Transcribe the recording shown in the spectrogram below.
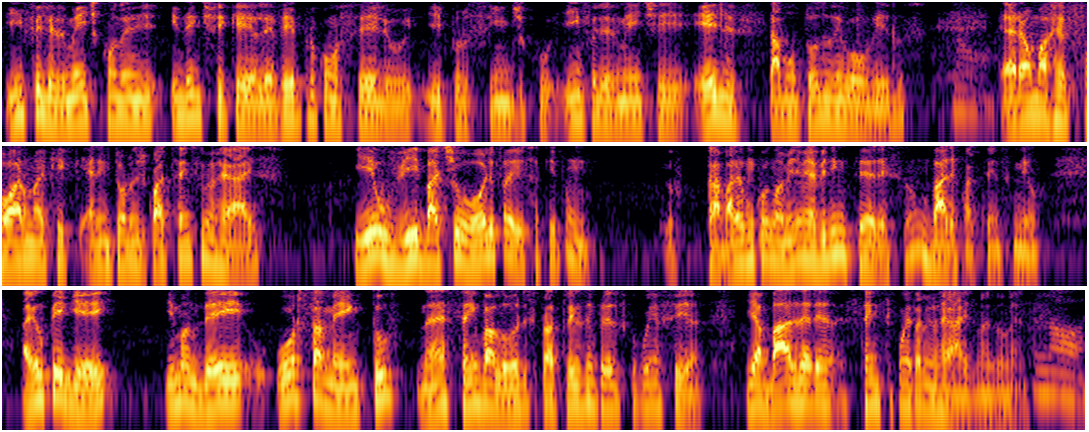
e, infelizmente, quando eu identifiquei, eu levei para o conselho e para o síndico, infelizmente, eles estavam todos envolvidos. Nossa. Era uma reforma que era em torno de 400 mil reais. E eu vi, bati o olho e falei, isso aqui não... Eu trabalho com condomínio minha vida inteira, isso não vale 400 mil. Aí eu peguei, e mandei o orçamento, né, sem valores, para três empresas que eu conhecia. E a base era 150 mil reais, mais ou menos. Nossa.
